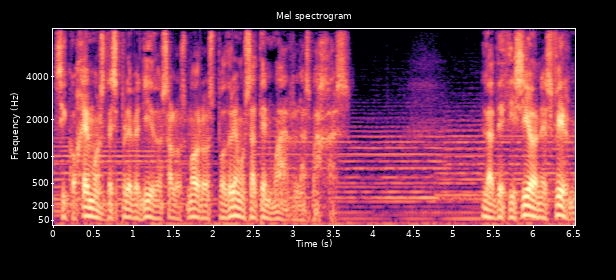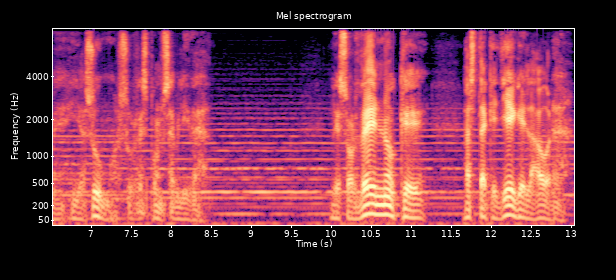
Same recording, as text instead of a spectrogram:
Si cogemos desprevenidos a los moros podremos atenuar las bajas. La decisión es firme y asumo su responsabilidad. Les ordeno que, hasta que llegue la hora,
